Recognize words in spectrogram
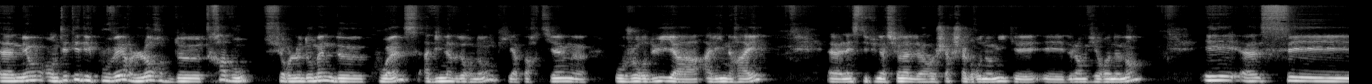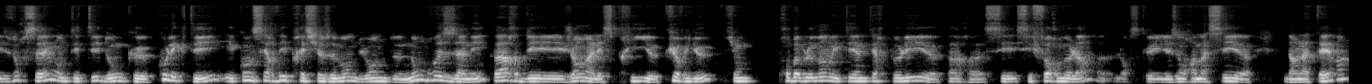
mais ont, été découverts lors de travaux sur le domaine de Couens, à Villeneuve-d'Ornon, qui appartient aujourd'hui à, à l'INRAE, l'Institut national de la recherche agronomique et, et de l'environnement. Et ces oursins ont été donc collectés et conservés précieusement durant de nombreuses années par des gens à l'esprit curieux qui ont probablement été interpellés euh, par euh, ces, formes-là euh, lorsqu'ils les ont ramassées dans la terre.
